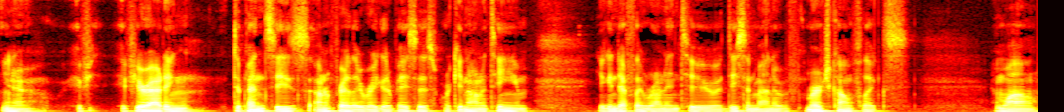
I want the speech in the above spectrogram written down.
you know if if you're adding dependencies on a fairly regular basis, working on a team, you can definitely run into a decent amount of merge conflicts. And while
